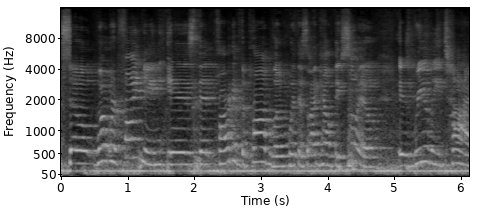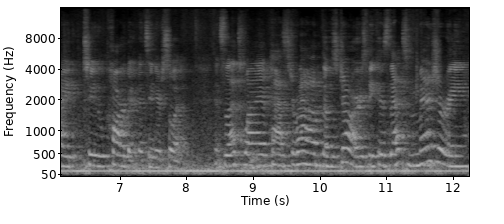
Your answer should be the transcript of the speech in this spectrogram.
So, what we're finding is that part of the problem with this unhealthy soil is really tied to carbon that's in your soil. And so that's why I passed around those jars because that's measuring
